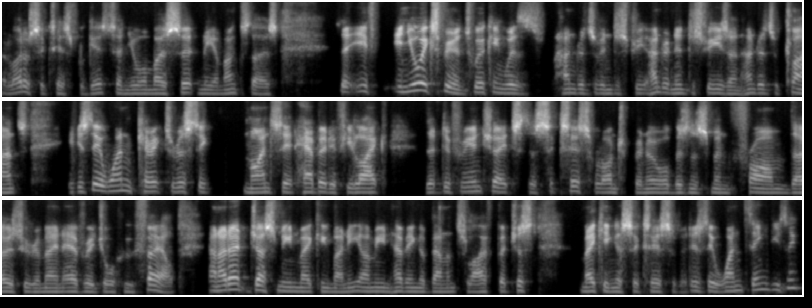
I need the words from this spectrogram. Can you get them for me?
a lot of successful guests, and you're most certainly amongst those if in your experience working with hundreds of industry, hundred industries and hundreds of clients, is there one characteristic mindset habit, if you like, that differentiates the successful entrepreneur or businessman from those who remain average or who fail? And I don't just mean making money, I mean having a balanced life, but just making a success of it. Is there one thing, do you think?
